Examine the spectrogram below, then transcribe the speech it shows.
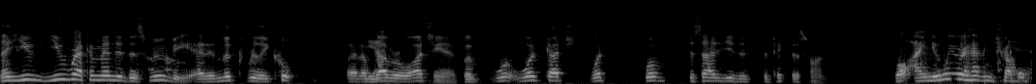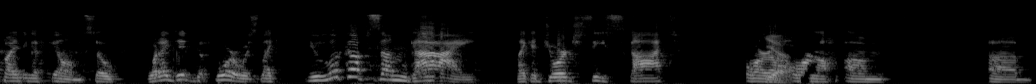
Now you you recommended this movie and it looked really cool, and I'm Yeah. glad we're watching it. But what what got you, what what decided you to, to pick this one? Well, I knew we were having trouble finding a film. So what I did before was like, you look up some guy, like a George C. Scott or, Yeah. or a, um, um,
